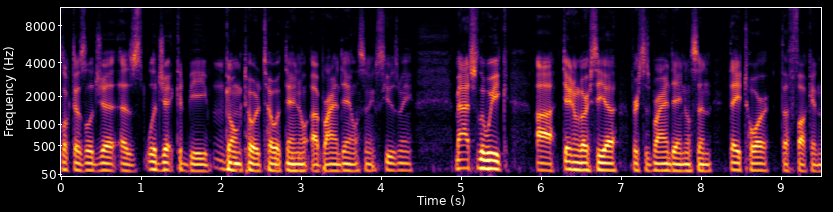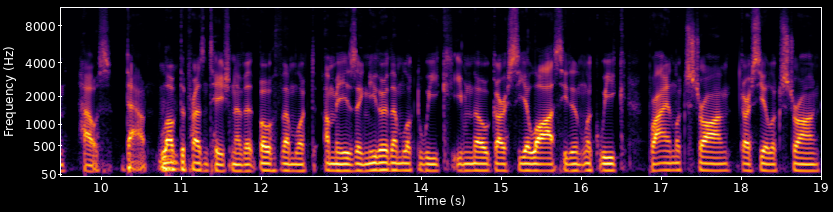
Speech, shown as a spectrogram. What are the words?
Looked as legit as legit could be, Mm-hmm. going toe to toe with Daniel uh, Bryan Danielson. Excuse me. Match of the week, uh, Daniel Garcia versus Bryan Danielson. They tore the fucking house down. Mm-hmm. Loved the presentation of it. Both of them looked amazing. Neither of them looked weak. Even though Garcia lost, he didn't look weak. Brian looked strong. Garcia looked strong.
